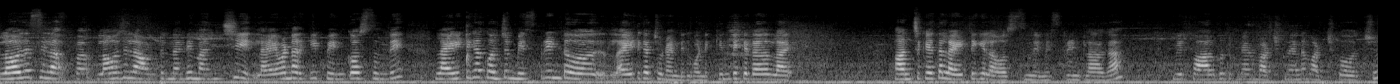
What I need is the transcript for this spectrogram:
బ్లౌజెస్ ఇలా బ్లౌజ్ ఇలా ఉంటుందండి. మంచి లైవనర్కి పింక్ వస్తుంది. లైట్గా కొంచెం మిస్ప్రింట్ లైట్గా చూడండి ఇదిగోండి. కిందికి లై అంచుకైతే లైట్గా ఇలా వస్తుంది మిస్ప్రింట్ లాగా. మీరు పాలు కుట్టుకునే మర్చుకునైనా మర్చుకోవచ్చు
